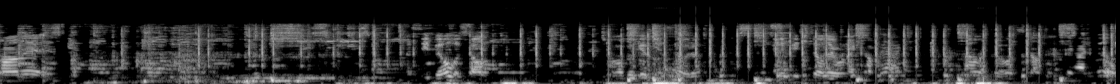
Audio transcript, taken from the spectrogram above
Comment. Bill was home. A soda. And if he's still there when I come back, I'll go and stop and say hi to Bill.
